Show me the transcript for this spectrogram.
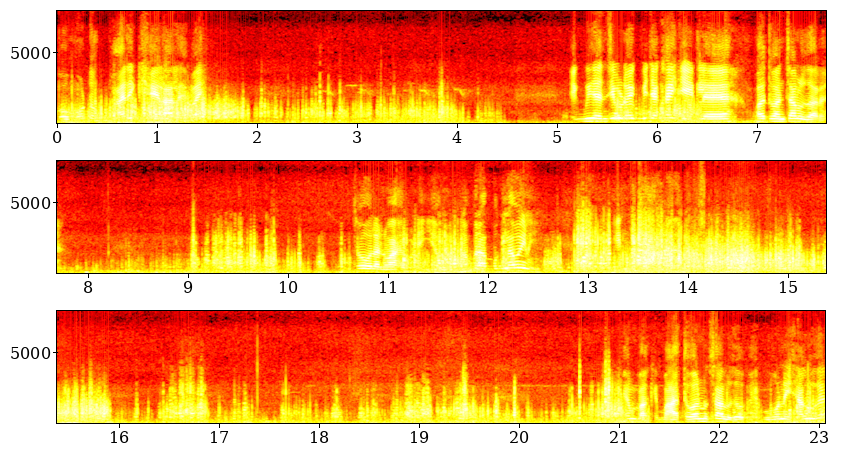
બહુ મોટો ભારી ખેલ આલે ભાઈ. એકબીજાને જીવડો એકબીજા ખાઈ જાય એટલે ભાતવાનું ચાલુ તારે જો ઓલા વાહે પડી ગયા નબરા પગલા હોય ને એમ બાકી બાંધવાનું ચાલુ જો ભેગું નહીં ચાલુ છે.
